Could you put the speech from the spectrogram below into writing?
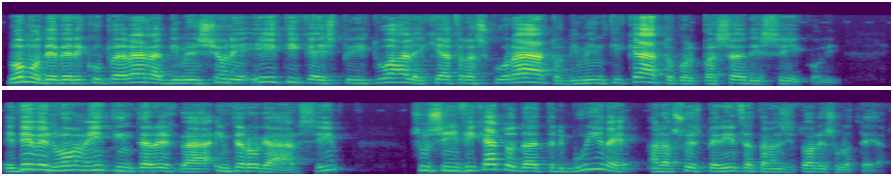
L'uomo deve recuperare la dimensione etica e spirituale che ha trascurato, dimenticato col passare dei secoli e deve nuovamente interrogarsi sul significato da attribuire alla sua esperienza transitoria sulla Terra,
